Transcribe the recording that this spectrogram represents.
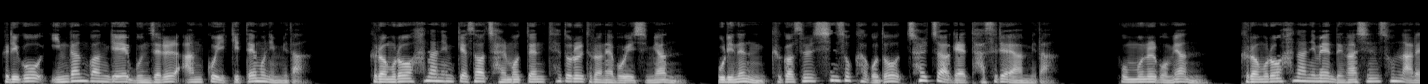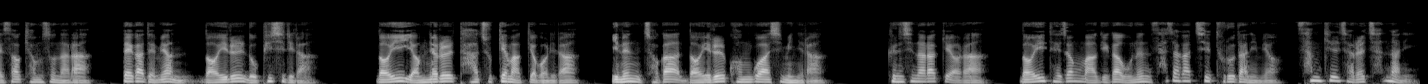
그리고 인간관계의 문제를 안고 있기 때문입니다. 그러므로 하나님께서 잘못된 태도를 드러내 보이시면 우리는 그것을 신속하고도 철저하게 다스려야 합니다. 본문을 보면 그러므로 하나님의 능하신 손 아래서 겸손하라 때가 되면 너희를 높이시리라. 너희 염려를 다 주께 맡겨버리라. 이는 저가 너희를 권고하심이니라. 근신하라 깨어라. 너희 대적 마귀가 우는 사자같이 두루 다니며 삼킬 자를 찾나니.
